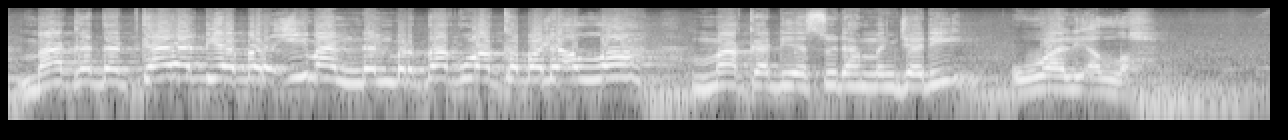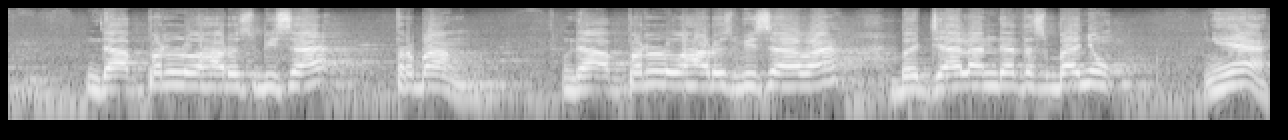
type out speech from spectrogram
Maka tatkala dia beriman dan bertakwa kepada Allah, maka dia sudah menjadi wali Allah. Tidak perlu harus bisa terbang. Tidak perlu harus bisa apa? Berjalan di atas banyu. Ya,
